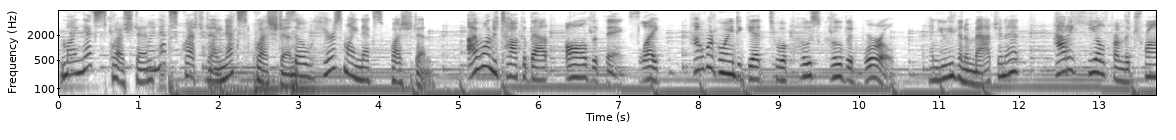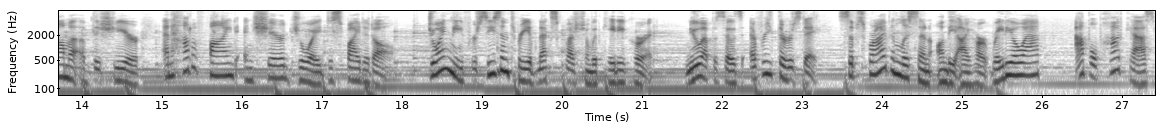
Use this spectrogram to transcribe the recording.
My next question. My next question. My next question. So here's my next question. I want to talk about all the things, like how we're going to get to a post COVID world. Can you even imagine it? How to heal from the trauma of this year, and how to find and share joy despite it all. Join me for season three of Next Question with Katie Couric. New episodes every Thursday. Subscribe and listen on the iHeartRadio app, Apple Podcasts,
